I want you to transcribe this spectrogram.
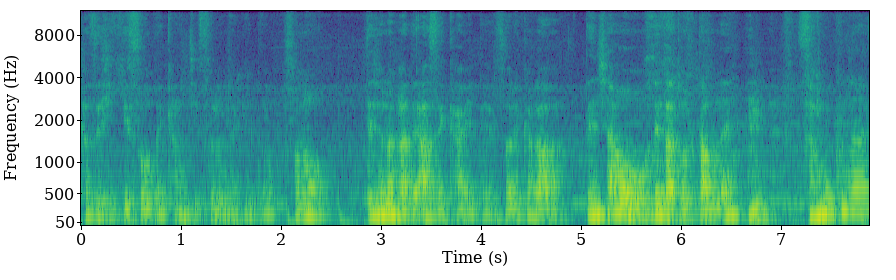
風邪ひきそうで感じするんだけどその電車の中で汗かいてそれから電車を出た途端ねうん。寒くない？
